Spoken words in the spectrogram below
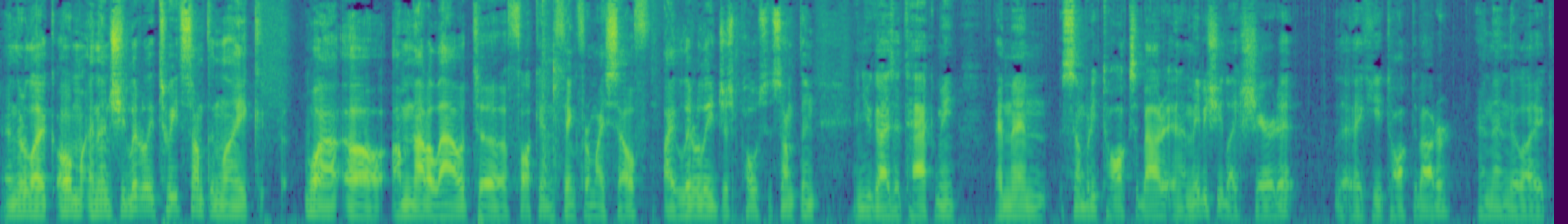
And they're like, oh, my, and then she literally tweets something like, "Well, oh, I'm not allowed to fucking think for myself. I literally just posted something, and you guys attack me." And then somebody talks about it, and maybe she like shared it, like he talked about her, and then they're like,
